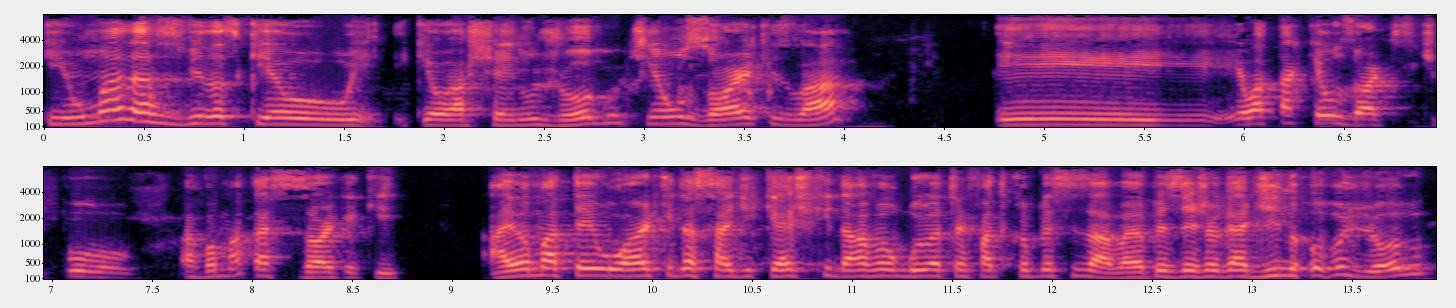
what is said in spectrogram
que uma das vilas que eu, que eu achei no jogo tinha uns orcs lá e eu ataquei os orcs, tipo, ah, vou matar esses orcs aqui. Aí eu matei o orc da sidecash que dava o artefato que eu precisava. Aí eu precisei jogar de novo o jogo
